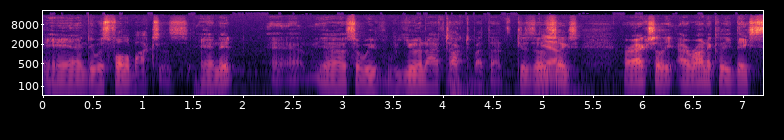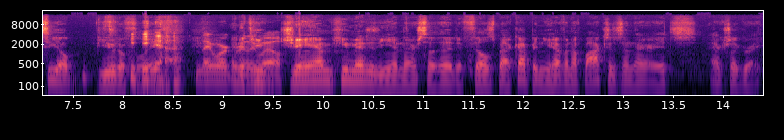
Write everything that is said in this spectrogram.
and it was full of boxes. And it, uh, you know, so we've you and I have talked about that because those Yeah. things are actually, ironically, they seal beautifully. Yeah, they work And if really you well. jam humidity in there so that it fills back up and you have enough boxes in there, it's actually great.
